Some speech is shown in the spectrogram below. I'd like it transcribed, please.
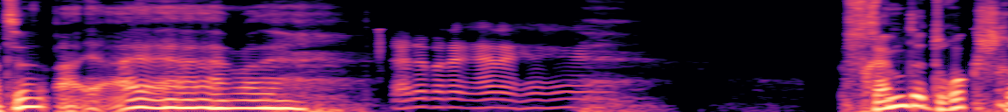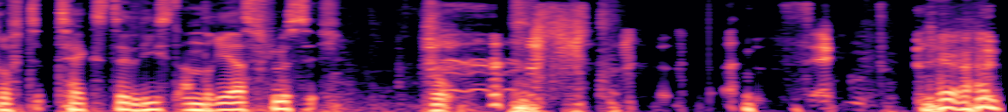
warte. Fremde Druckschrifttexte liest Andreas Flüssig. So. Sehr gut. Hören,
